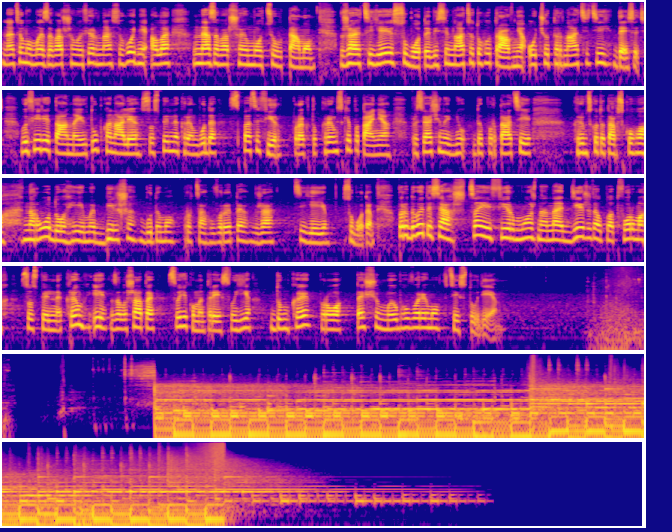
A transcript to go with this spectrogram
На цьому ми завершуємо ефір на сьогодні, але не завершуємо цю тему. Вже цієї суботи, 18 травня о 14.10 в ефірі та на Ютуб каналі Суспільне Крим буде спецефір проекту Кримське питання, присвячений дню депортації кримсько-татарського народу. І ми більше будемо про це говорити вже цієї суботи. Передивитися ж цей ефір можна на діджитал-платформах Суспільне Крим і залишати свої коментарі, свої думки про те, що ми обговорюємо в цій студії.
